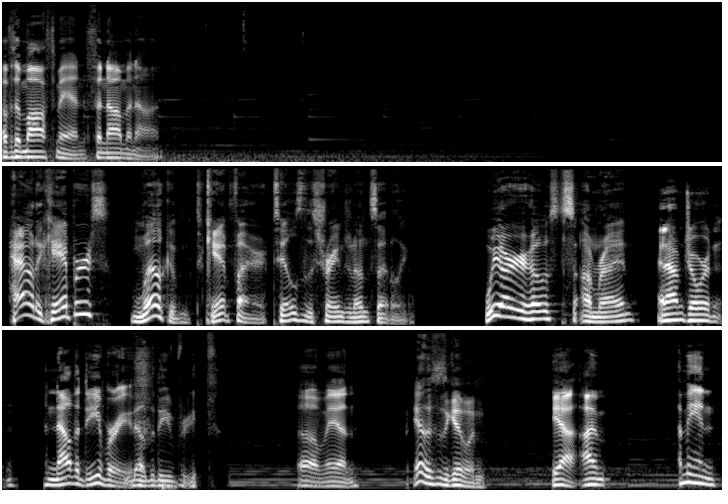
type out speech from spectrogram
of the Mothman phenomenon. Howdy, campers! Welcome to Campfire Tales of the Strange and Unsettling. We are your hosts. I'm Ryan. And I'm Jordan. And now the debrief. Now the debrief. Oh man. Yeah, this is a good one. Yeah, I'm I mean,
